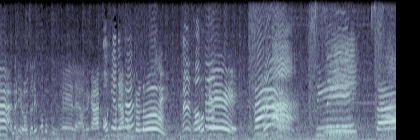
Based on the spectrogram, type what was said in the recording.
5 แล้วเดี๋ยวเราจะได้พบกับคุณแม่แล้วนะคะโอเคไหมนับพคะร้อมกันเลยแม่พร้อมโอเคกันห้าสี่สาม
